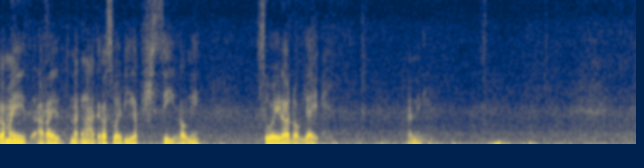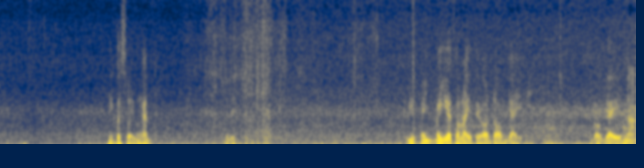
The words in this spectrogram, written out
ก็ไม่อะไรนักหนาแต่ก็สวยดีครับ สีเขานี่สวยแล้วดอกใหญ่อันนี้ นี่ก็สวยเหมือนกันดูดิกลีบไม่ไม่เยอะเท่าไหร่แต่ก็ดอกใหญ่ ดอกใหญ่หนา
